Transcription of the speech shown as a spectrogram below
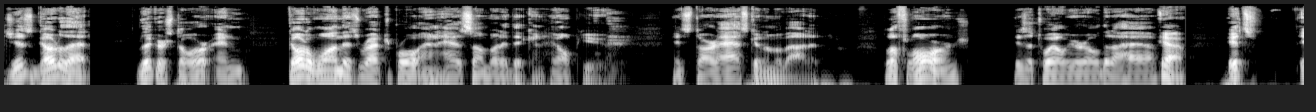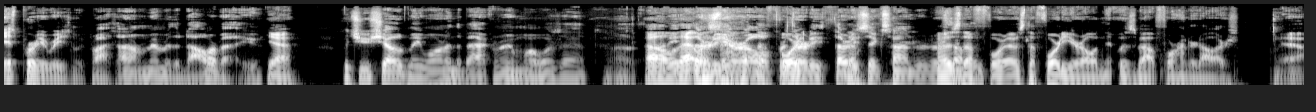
just go to that liquor store and go to one that's reputable and has somebody that can help you and start asking them about it. La Florange is a 12 year old that I have. Yeah. It's it's pretty reasonably priced. I don't remember the dollar value, Yeah. But you showed me one in the back room. What was that? Uh, Oh, that was the- year the old for 40 30 3600 or That was the four that was the forty year old and it was about four hundred dollars. yeah.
